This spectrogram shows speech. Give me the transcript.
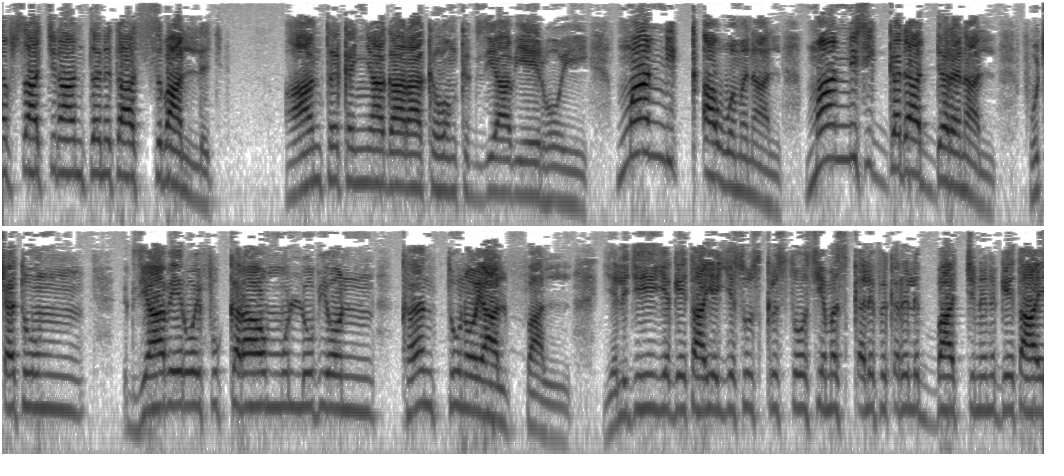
ነፍሳችን አንተን ታስባለች አንተ ከእኛ ጋር ከሆንክ እግዚአብሔር ሆይ ማን ይቃወመናል? ማንስ ይገዳደረናል? ፉጨቱም እግዚአብሔር ሆይ ፉከራውም ሁሉ ቢሆን ከንቱ ነው ያልፋል። የልጅህ የጌታ የኢየሱስ ክርስቶስ የመስቀል ፍቅር ልባችንን ጌታዬ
